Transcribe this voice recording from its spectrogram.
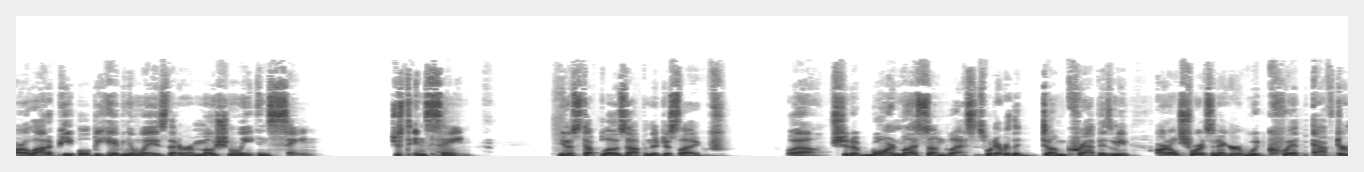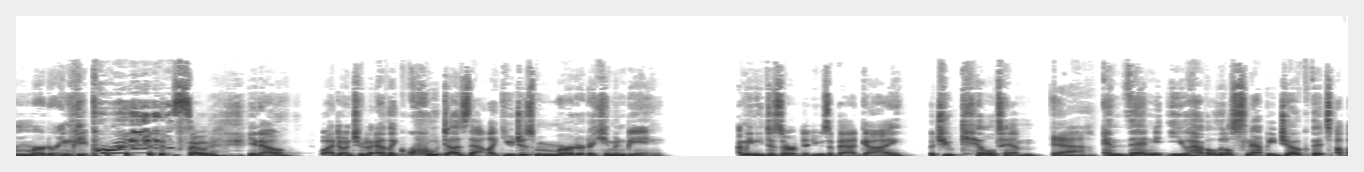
are a lot of people behaving in ways that are emotionally insane. Just insane. You know, stuff blows up and they're just like, well, should have worn my sunglasses, whatever the dumb crap is. I mean, Arnold Schwarzenegger would quip after murdering people. so, you know, why don't you uh, like, who does that? Like you just murdered a human being. I mean, he deserved it. He was a bad guy, but you killed him. Yeah. And then you have a little snappy joke that's a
